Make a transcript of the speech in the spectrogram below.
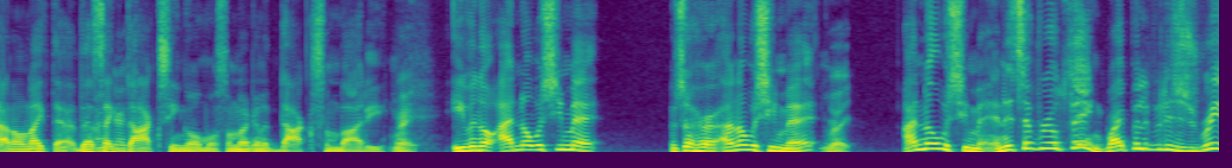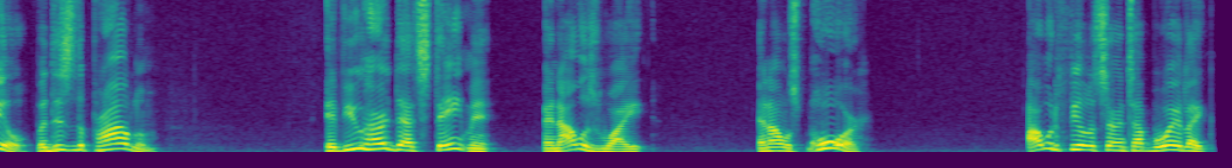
I don't like that. That's I like doxing almost. I'm not going to dox somebody. Right. Even though I know what she meant. It's a her. I know what she meant. Right. I know what she meant. And it's a real thing. White privilege is real. But this is the problem. If you heard that statement and I was white and I was poor, I would feel a certain type of way. Like,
